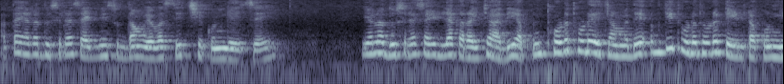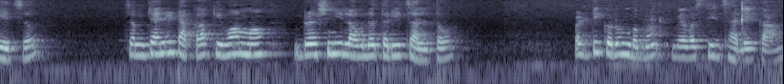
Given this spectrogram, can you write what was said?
आता याला दुसऱ्या साईडने सुद्धा व्यवस्थित शिकून घ्यायचं आहे याला दुसऱ्या साईडला करायच्या आधी आपण थोडं थोडं याच्यामध्ये अगदी थोडं थोडं तेल टाकून घ्यायचं. चमच्याने टाका किंवा मग ब्रशनी लावलं तरी चालतं. पलटी करून बघू व्यवस्थित झाले का?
